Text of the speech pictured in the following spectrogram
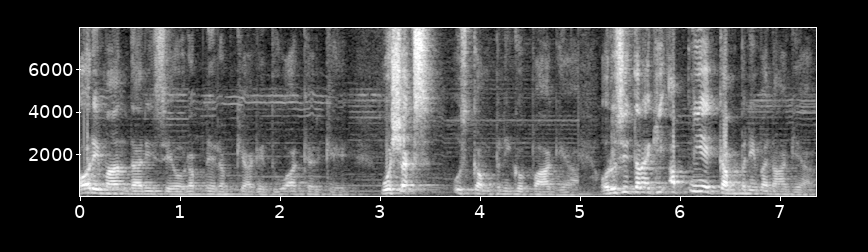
और ईमानदारी से और अपने रब के आगे दुआ करके, वो शख्स उस कंपनी को पा गया और उसी तरह की अपनी एक कंपनी बना गया।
